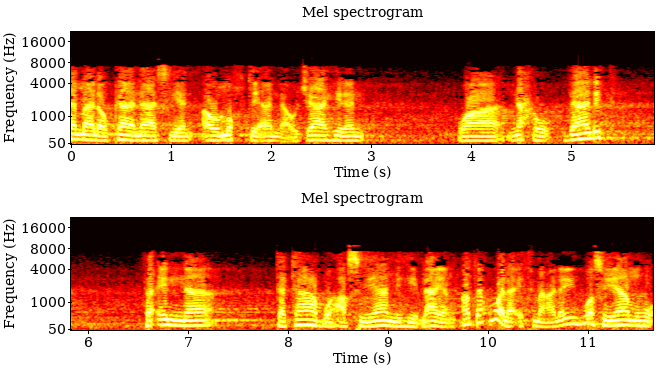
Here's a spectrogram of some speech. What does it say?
كما لو كان ناسيا أو مخطئا أو جاهلا ونحو ذلك فإن تتابع صيامه لا ينقطع ولا إثم عليه وصيامه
